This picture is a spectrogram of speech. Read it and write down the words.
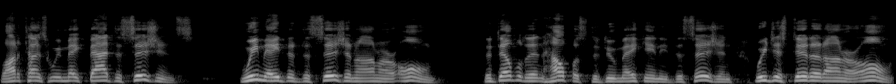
A lot of times we make bad decisions. We made the decision on our own. The devil didn't help us to do make any decision. We just did it on our own.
